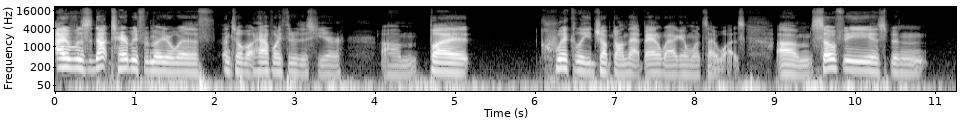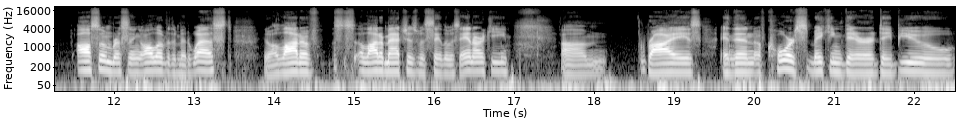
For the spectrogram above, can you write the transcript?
I was not terribly familiar with until about halfway through this year, um, but quickly jumped on that bandwagon once I was. Um, Sophie has been awesome wrestling all over the Midwest. You know, a lot of a lot of matches with St. Louis Anarchy, um, Rise, and then of course making their debut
